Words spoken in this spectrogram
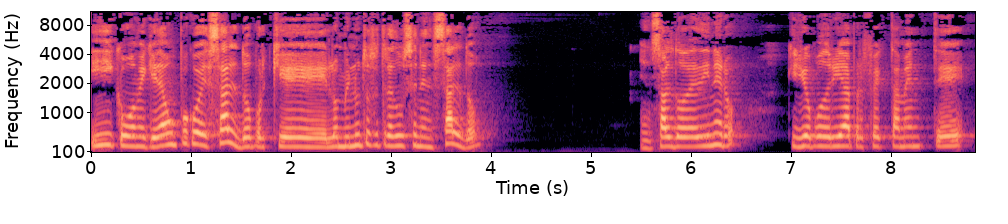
Y como me quedaba un poco de saldo, porque los minutos se traducen en saldo, en saldo de dinero, que yo podría perfectamente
